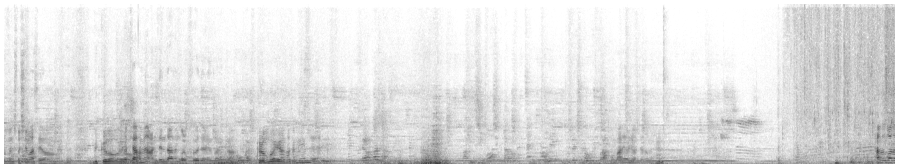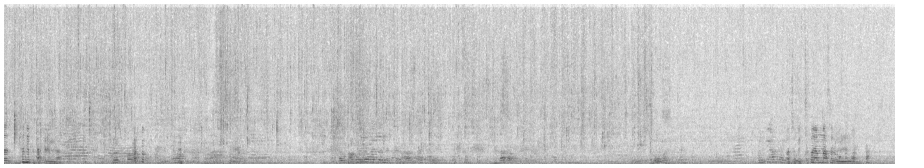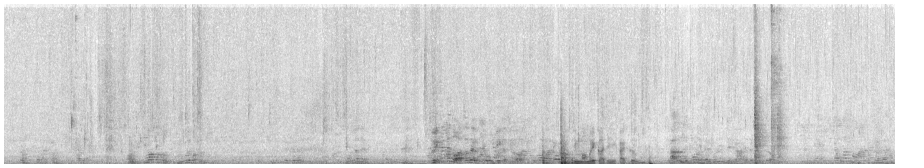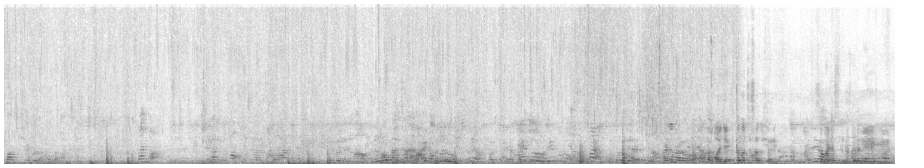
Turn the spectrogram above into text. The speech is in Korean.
여러분 조심하세요. 미끄러워요. 이렇게 하면 안 된다는 걸 보여드리는 거니까. 그런 거예요, 사장님? 네. 많이 올렸는데 너무. 응? 작은 거는 편집 부탁드립니다. 어차피 초장 맛으로 먹는 거니까. 저희 그때도 왔잖아요. 그때 원빈이가 찍어가지고. 뒷 마무리까지 깔끔. 어 이제 끊어 주셔도 됩니다. 수고하셨습니다, 사장님. 네.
